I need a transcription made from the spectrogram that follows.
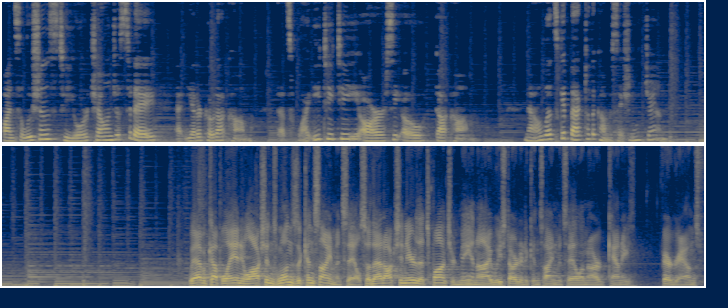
Find solutions to your challenges today at yetterco.com. That's Y E T T E R C O.com. Now let's get back to the conversation with Jan. We have a couple annual auctions. One's the consignment sale. So that auctioneer that sponsored me and I, we started a consignment sale in our county fairgrounds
